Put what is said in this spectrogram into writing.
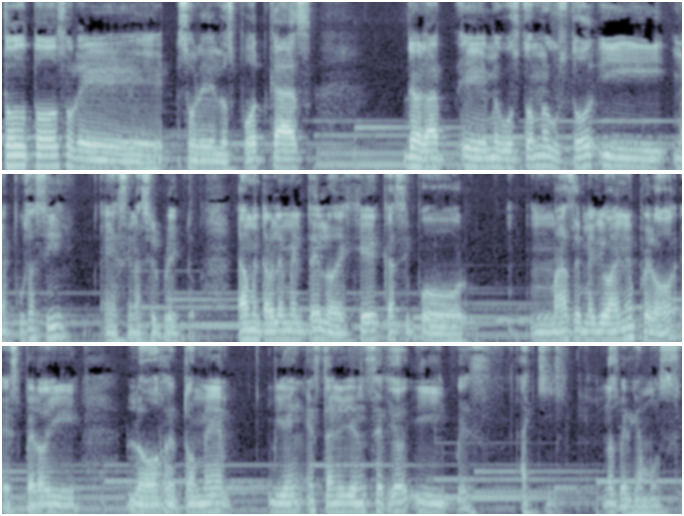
todo, todo sobre, sobre los podcasts. De verdad, me gustó, me gustó y me puse así y así nació el proyecto. Lamentablemente lo dejé casi por más de medio año, pero espero y lo retome bien este año y en serio y pues aquí nos veríamos.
